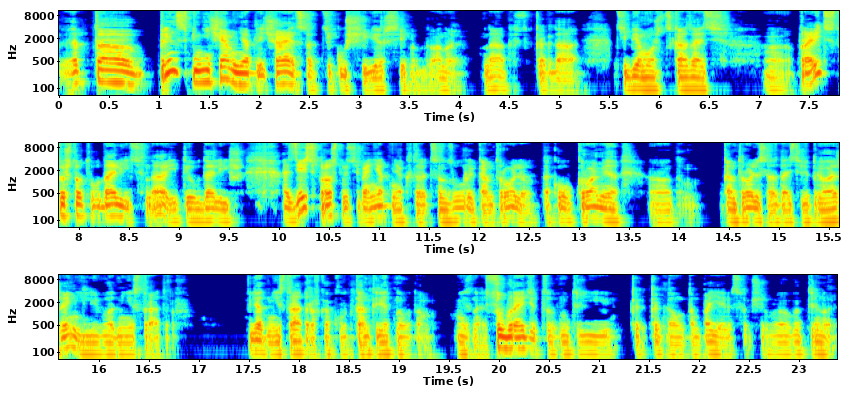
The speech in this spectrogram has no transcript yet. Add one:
Это, в принципе, ничем не отличается от текущей версии Web 2.0. Да? Когда тебе может сказать правительство что-то удалить, да, и ты удалишь. А здесь просто у тебя нет некоторой цензуры контроля, вот такого, кроме э, там, контроля создателей приложений или его администраторов. Или администраторов какого-то конкретного там, не знаю, субреддита внутри, как, когда он там появится вообще в Web 3.0.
